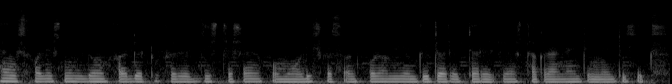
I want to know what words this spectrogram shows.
Thanks for listening. Don't forget to favorite this station for more discussion. Follow me on Twitter at the radio 1996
